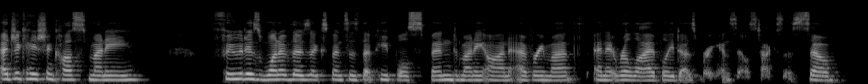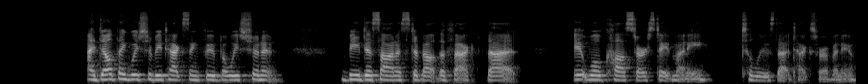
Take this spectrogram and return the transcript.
education costs money. Food is one of those expenses that people spend money on every month, and it reliably does bring in sales taxes. So I don't think we should be taxing food, but we shouldn't be dishonest about the fact that it will cost our state money to lose that tax revenue.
